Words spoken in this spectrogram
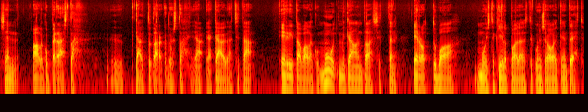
sen alkuperäistä käyttötarkoitusta ja, ja käytät sitä eri tavalla kuin muut, mikä on taas sitten erottuvaa muista kilpailijoista, kun se on oikein tehty.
